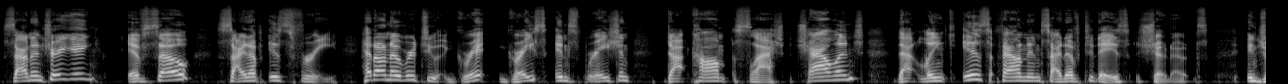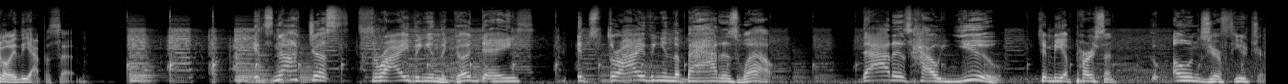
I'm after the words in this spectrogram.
Sound intriguing? If so, sign up is free. Head on over to gritgraceinspiration.com slash challenge. That link is found inside of today's show notes. Enjoy the episode. It's not just thriving in the good days, it's thriving in the bad as well. That is how you can be a person who owns your future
